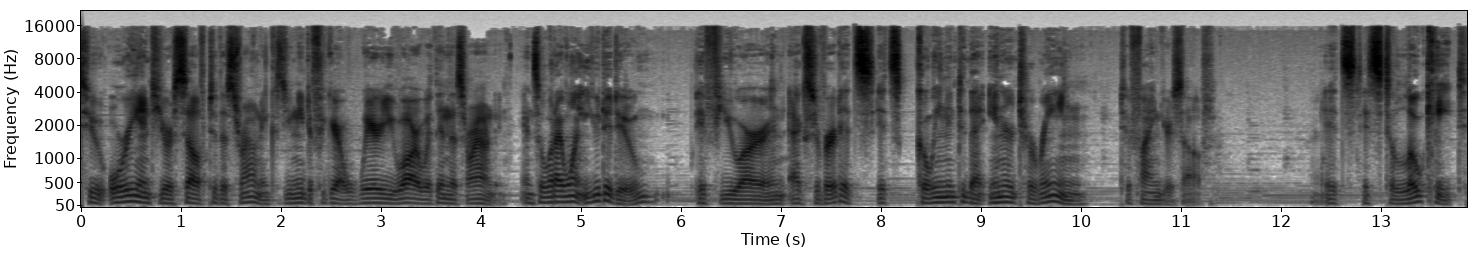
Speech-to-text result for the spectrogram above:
to orient yourself to the surrounding because you need to figure out where you are within the surrounding. And so what I want you to do if you are an extrovert, it's it's going into that inner terrain to find yourself. It's it's to locate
